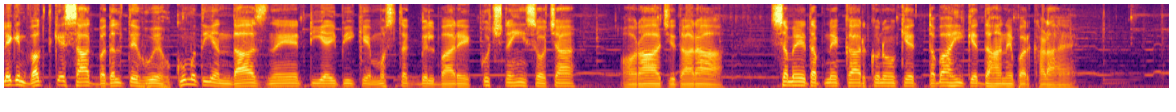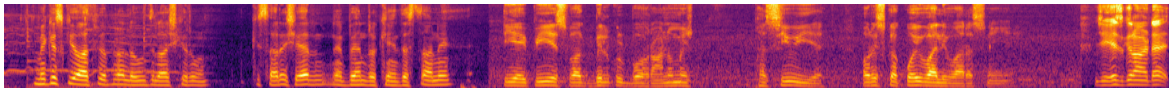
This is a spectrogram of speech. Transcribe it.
लेकिन वक्त के साथ बदलते हुए हुकूमती अंदाज ने टीआईपी के मुस्तकबिल बारे कुछ नहीं सोचा और आज इदारा समेत अपने कारकुनों के तबाही के दहाने पर खड़ा है। मैं किसकी हाथ पे अपना लहू तलाश करूँ? कि सारे शहर ने पहन रखे हैं दस्ताने? टीआईपी इस वक्त बिल्कुल बहरानों में फंसी हुई है और इसका कोई वाली वारस नहीं है। जी एस ग्रांट है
